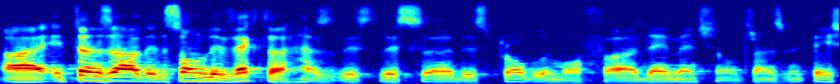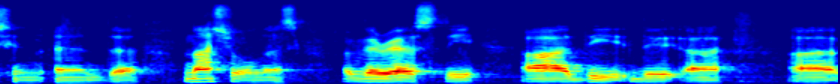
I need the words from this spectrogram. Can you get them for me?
uh, it turns out that it's only vector has this, this, uh, this problem of uh, dimensional transmutation and naturalness, whereas the the, the uh, uh,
